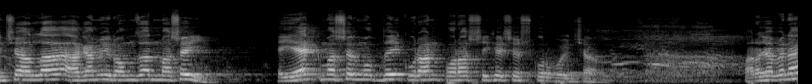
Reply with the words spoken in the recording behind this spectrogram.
ইনশাআল্লাহ আগামী রমজান মাসেই, এই এক মাসের মধ্যেই কোরআন পড়া শিখে শেষ করব ইনশাআল্লাহ। পারা যাবে না?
